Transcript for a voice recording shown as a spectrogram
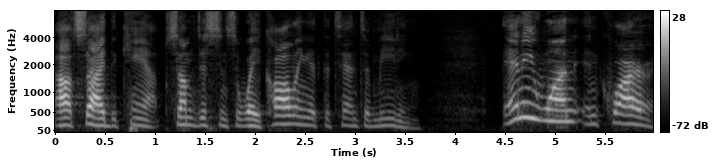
outside the camp, some distance away, calling it the tent of meeting. Anyone inquiring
